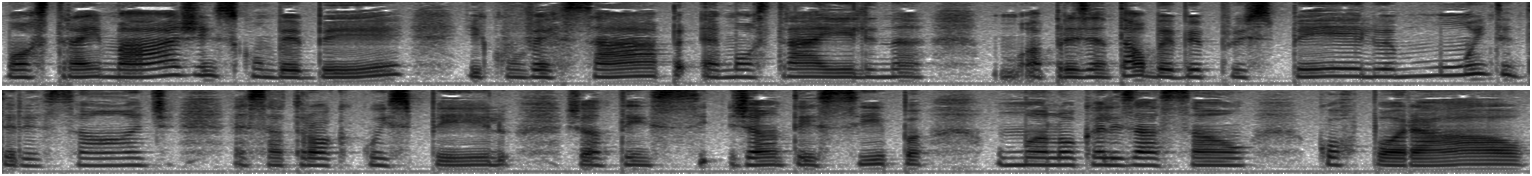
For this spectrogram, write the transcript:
mostrar imagens com o bebê e conversar, é mostrar ele na apresentar o bebê para o espelho, é muito interessante essa troca com o espelho, já, anteci, já antecipa uma localização corporal,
